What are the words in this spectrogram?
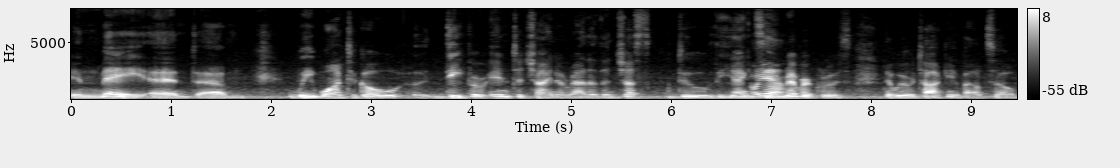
in May, and um, we want to go deeper into China rather than just do the Yangtze Oh, yeah. River cruise that we were talking about. So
